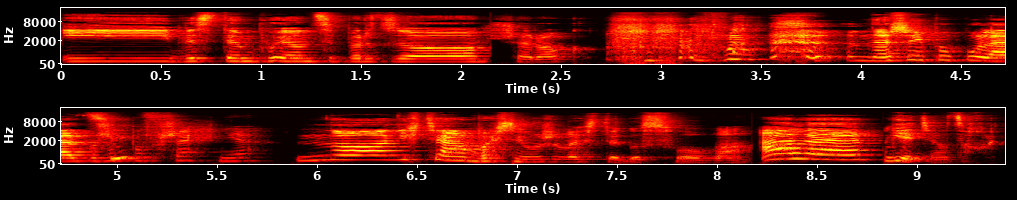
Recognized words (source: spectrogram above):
i występujący bardzo szeroko naszej populacji. Może powszechnie? No, nie chciałam właśnie używać tego słowa, ale wiecie o co chodzi.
